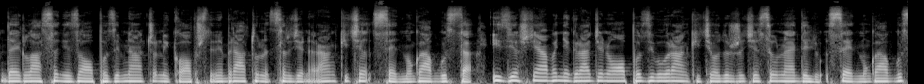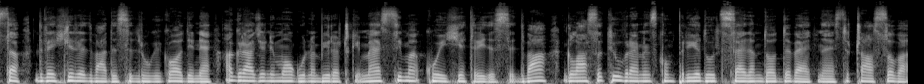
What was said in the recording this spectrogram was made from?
da je glasanje za opoziv načelnika opštine Bratunac Srđana Rankića 7. avgusta. Izjašnjavanje građana o opozivu Rankića održat će se u nedelju 7. avgusta 2022. godine, a građani mogu na biračkim mestima, kojih je 32, glasati u vremenskom prijedu od 7 do 19 časova.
